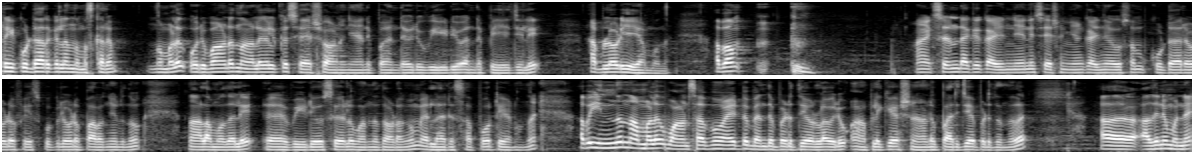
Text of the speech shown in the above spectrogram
പ്രിയ കൂട്ടുകാർക്കെല്ലാം നമസ്കാരം. നമ്മൾ ഒരുപാട് നാളുകൾക്ക് ശേഷമാണ് ഞാനിപ്പോൾ എന്റെ ഒരു വീഡിയോ എന്റെ പേജിൽ അപ്ലോഡ് ചെയ്യാൻ പോകുന്നത്. അപ്പം ആക്സിഡന്റ് ഒക്കെ കഴിഞ്ഞതിന് ശേഷം ഞാൻ കഴിഞ്ഞ ദിവസം കൂട്ടുകാരോട് ഫേസ്ബുക്കിലൂടെ പറഞ്ഞിരുന്നു നാളെ മുതൽ വീഡിയോസുകൾ വന്ന് തുടങ്ങും എല്ലാവരും സപ്പോർട്ട് ചെയ്യണമെന്ന്. അപ്പോൾ ഇന്ന് നമ്മൾ വാട്സാപ്പുമായിട്ട് ബന്ധപ്പെടുത്തിയുള്ള ഒരു ആപ്ലിക്കേഷനാണ് പരിചയപ്പെടുത്തുന്നത്. അതിനു മുന്നേ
